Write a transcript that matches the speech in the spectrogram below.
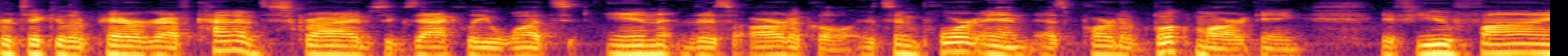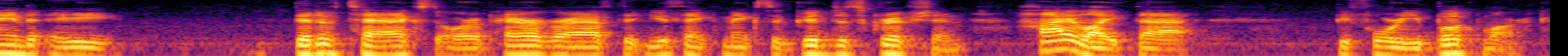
particular paragraph kind of describes exactly what's in this article. It's important as part of bookmarking if you find a bit of text or a paragraph that you think makes a good description, highlight that before you bookmark.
